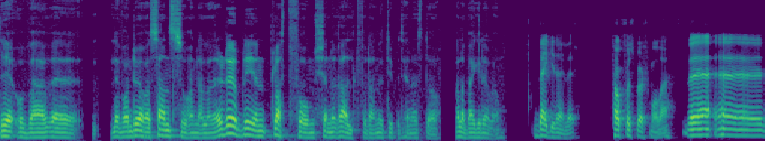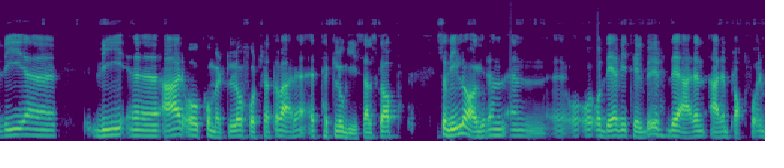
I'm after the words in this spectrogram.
det å være leverandør av sensoren, eller er det å bli en plattform generelt for denne type tjenester? Eller begge deler? Begge deler. Takk for spørsmålet. Det, eh, vi... Eh, vi eh, er og kommer til å fortsette å være et teknologiselskap. Så vi lager en, en og, og, det vi tilbyr, det er en, er en, plattform.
